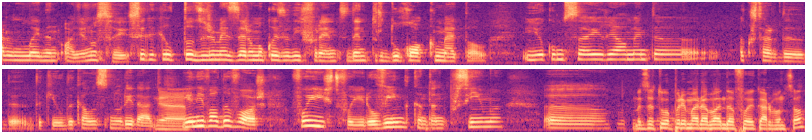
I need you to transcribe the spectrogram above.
Iron Maiden. Olha, não sei, sei que aquilo todos os meses era uma coisa diferente dentro do rock metal e eu comecei realmente a, a gostar de, de, daquilo, daquela sonoridade. Yeah. E a nível da voz, foi isto: foi ir ouvindo, cantando por cima. uh, Mas a tua primeira banda foi Carbon Soul?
